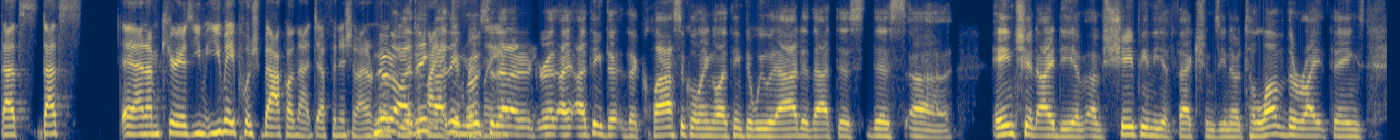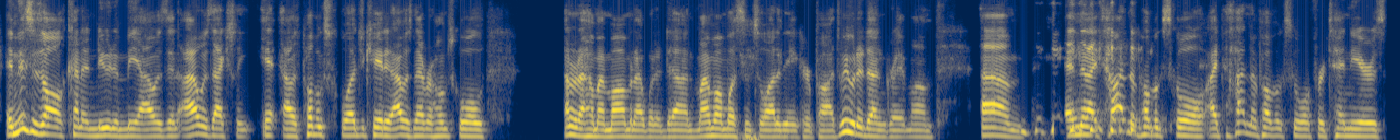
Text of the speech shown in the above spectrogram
That's that's and I'm curious, you you may push back on that definition. I don't know. No, no, I think I think most of that I agree. I, I think the the classical angle, I think that we would add to that this this uh ancient idea of, of shaping the affections you know to love the right things and this is all kind of new to me i was in i was actually i was public school educated i was never homeschooled i don't know how my mom and i would have done my mom listens to a lot of the anchor pods we would have done great mom um, and then i taught in a public school i taught in a public school for 10 years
